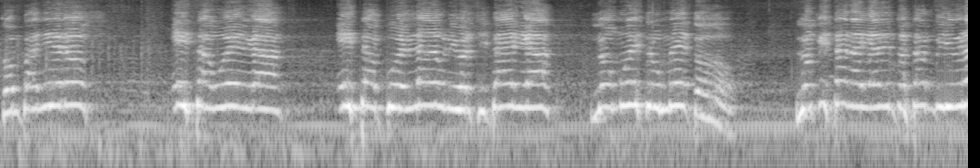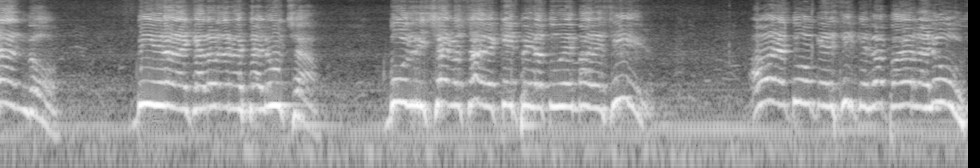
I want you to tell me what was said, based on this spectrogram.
Compañeros, esta huelga, esta pueblada universitaria nos muestra un método. Los que están ahí adentro están vibrando, vibran al calor de nuestra lucha. Bullrich ya no sabe qué pelotudez más decir. Ahora tuvo que decir que va a pagar la luz.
